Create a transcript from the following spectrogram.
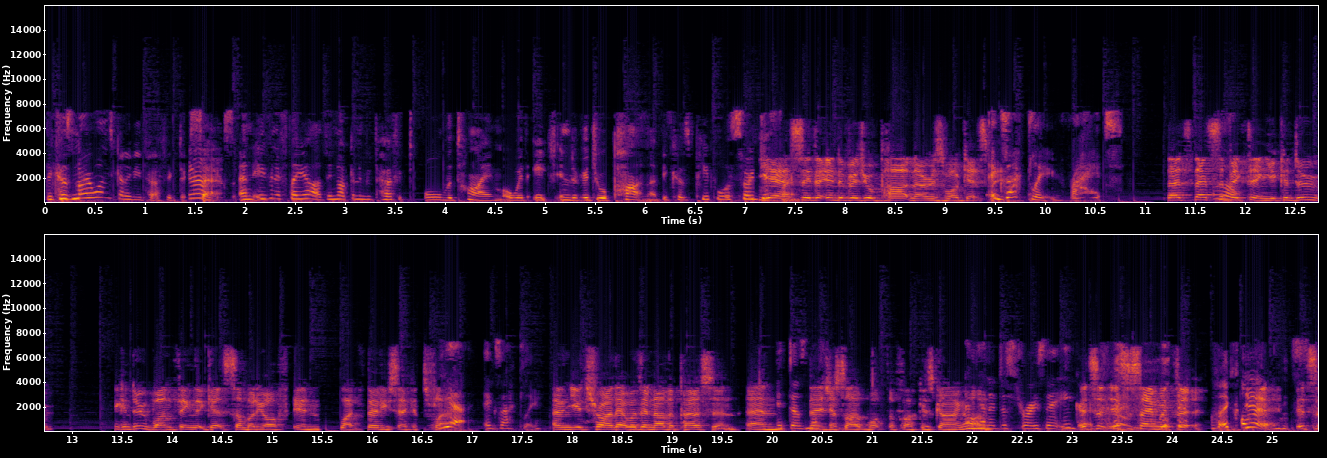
Because no one's going to be perfect at Yeah. sex, and even if they are, they're not going to be perfect all the time or with each individual partner because people are so different. Yeah, see, the individual partner is what gets me. Exactly. Right. That's that's the big thing. You can do you can do one thing that gets somebody off in like 30 seconds flat. Yeah. Exactly. And you try that with another person, and It does they're nothing. just like, "What the fuck is going And on?" then it destroys their ego. it's it's the same with the yeah. It's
